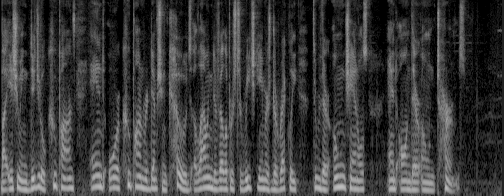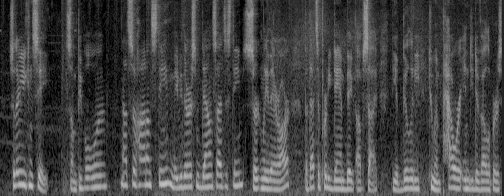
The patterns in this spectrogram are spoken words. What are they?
by issuing digital coupons and or coupon redemption codes, allowing developers to reach gamers directly through their own channels and on their own terms. So there you can see, some people uh, not so hot on Steam. Maybe there are some downsides to Steam. Certainly there are, but that's a pretty damn big upside. The ability to empower indie developers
